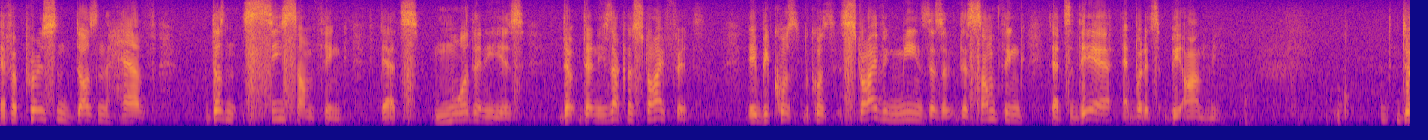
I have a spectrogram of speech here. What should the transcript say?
if a person doesn't have doesn't see something that's more than he is, then he's not going to strive for it. it. because because striving means there's a, there's something that's there, but it's beyond me. The,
